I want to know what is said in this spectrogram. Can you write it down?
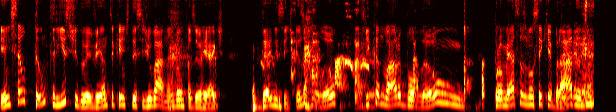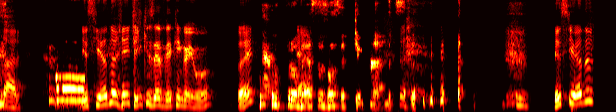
E a gente saiu tão triste do evento que a gente decidiu, ah, não vamos fazer o react. Dane-se, a gente fez o bolão, fica no ar o bolão, promessas vão ser quebradas, azar. Esse ano a gente. Quem quiser ver quem ganhou. Oi? promessas é. vão ser quebradas. Esse ano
